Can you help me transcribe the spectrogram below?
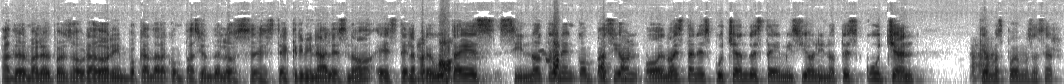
Andrés Manuel Pérez Obrador invocando a la compasión de los este, criminales, ¿no? Este, la pregunta es, si no tienen compasión o no están escuchando esta emisión y no te escuchan, ¿qué más podemos hacer?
